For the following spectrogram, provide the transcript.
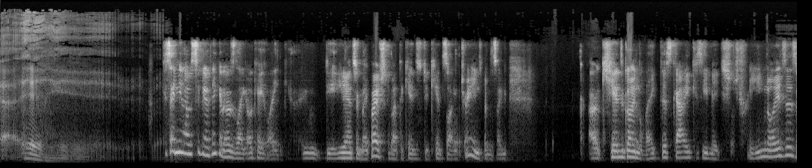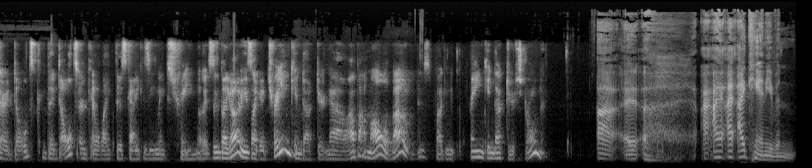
Uh, Because I mean, I was sitting there thinking, I was like, okay, like you answered my question about the kids. Do kids like trains? But it's like, are kids going to like this guy because he makes train noises? Or adults? The adults are going to like this guy because he makes train noises. Like, oh, he's like a train conductor now. I'm, I'm all about this fucking train conductor Strowman. uh, uh, I, I I can't even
